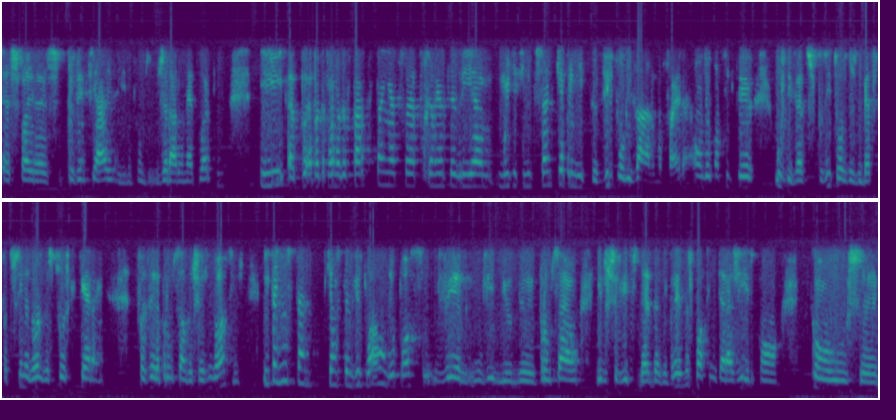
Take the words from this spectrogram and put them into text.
as feiras presenciais e, no fundo, gerar um networking. E a, a, plataforma da Start tem essa ferramenta, eu diria, muitíssimo interessante, que é permite virtualizar uma feira, onde eu consigo ter os diversos expositores, os diversos patrocinadores, as pessoas que querem fazer a promoção dos seus negócios, e tem um stand que é um stand virtual onde eu posso ver um vídeo de promoção e dos serviços das empresas, posso interagir com, com, os, eh,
